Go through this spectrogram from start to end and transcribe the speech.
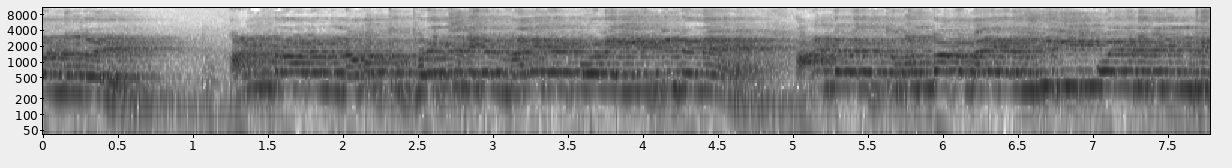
பண்ணுங்கள். அன்ற நமக்கு பிரச்சனைகள் மலைகள் போல இருக்கின்றன ஆண்டவருக்கு முன்பாக மலைகள் உருகி போய்விடும் என்று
